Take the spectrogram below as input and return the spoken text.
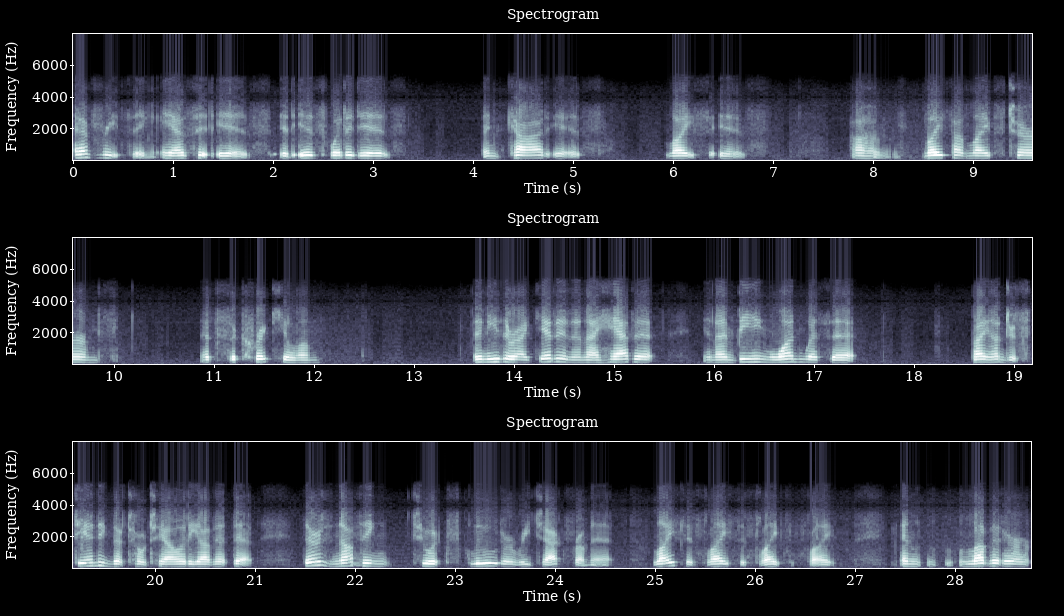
everything as it is. It is what it is. And God is. Life is um, life on life's terms. It's the curriculum. And either I get it and I have it and I'm being one with it by understanding the totality of it, that there's nothing to exclude or reject from it. Life is life, it's life, it's life. And love it or,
